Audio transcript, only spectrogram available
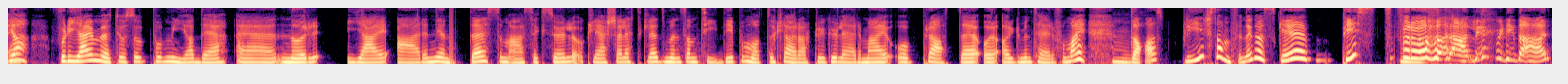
Ja. Ja, fordi jeg møter jo også på mye av det eh, når jeg er en jente som er seksuell og kler seg lettkledd, men samtidig på en måte klarer å artikulere meg og prate og argumentere for meg. Mm. Da blir samfunnet ganske pist, for å være ærlig. Fordi det er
